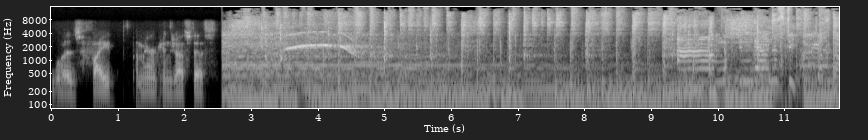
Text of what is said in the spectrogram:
was "Fight American Justice." Down just a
